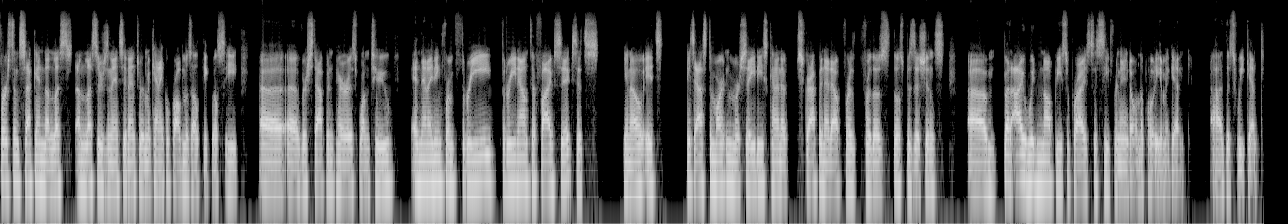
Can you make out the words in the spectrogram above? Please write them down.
first and second, unless unless there's an incident or mechanical problems. I think we'll see uh, uh, Verstappen, Perez, one, two, and then I think from three, three down to five, six, it's you know, it's it's Aston Martin, Mercedes, kind of scrapping it out for for those those positions. Um, but I would not be surprised to see Fernando on the podium again uh, this weekend.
